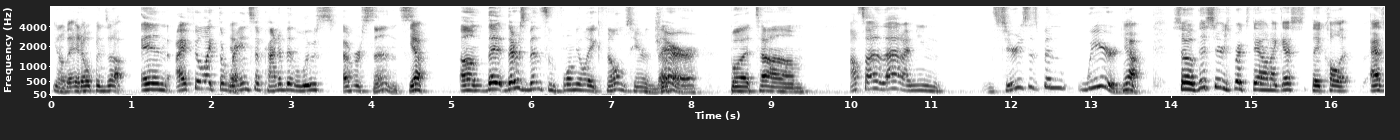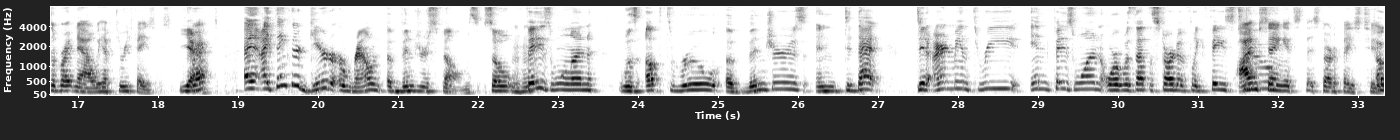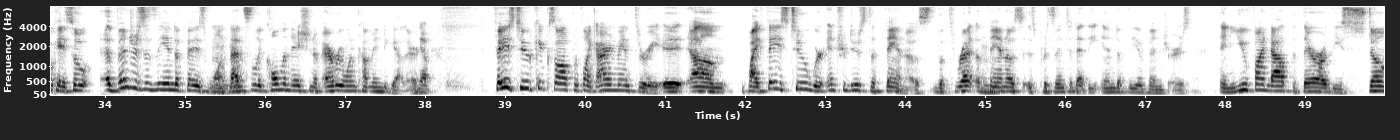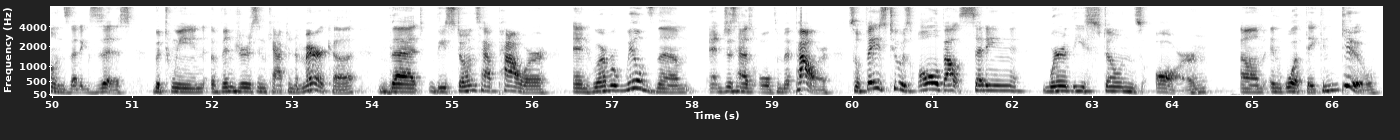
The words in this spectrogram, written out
you know, it opens up. And I feel like the Yeah. reins have kind of been loose ever since. Yeah. Um, th- there's been some formulaic films here and Sure. there, but um, outside of that, I mean, the series has been weird. Yeah. So this series breaks down. I guess they call it as of right now. We have three phases. Yeah. Correct. And I think they're geared around Avengers films. So Mhm. phase one was up through Avengers, and did that did Iron Man three in phase one, or was that the start of like phase two? I'm saying it's the start of phase two. Okay, so Avengers is the end of phase one. Mhm. That's the culmination of everyone coming together. Yep. Phase two kicks off with like Iron Man three. It, um, by phase two, we're introduced to Thanos. The threat of Mhm. Thanos is presented at the end of the Avengers, and you find out that there are these stones that exist between Avengers and Captain America. Mhm. That these stones have power, and whoever wields them it just has ultimate power. So phase two is all about setting where these stones are, Mhm. um, and what they can do.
